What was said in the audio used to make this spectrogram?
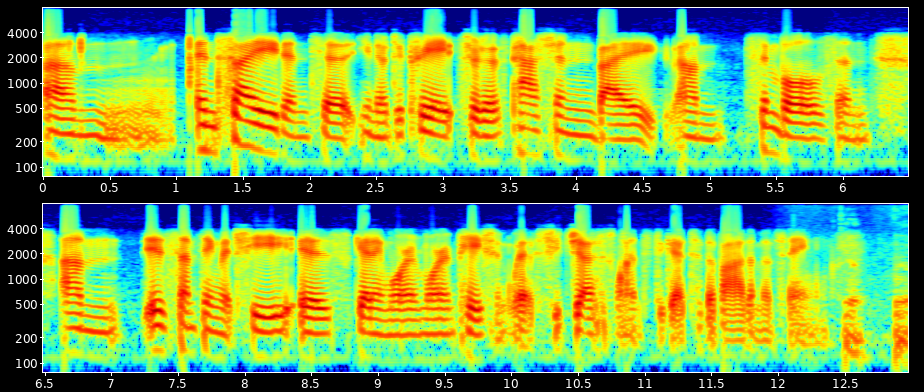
um, incite and to, you know, to create sort of passion by um, symbols and um, is something that she is getting more and more impatient with. She just wants to get to the bottom of things. Yeah, yeah.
